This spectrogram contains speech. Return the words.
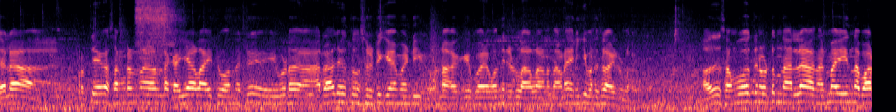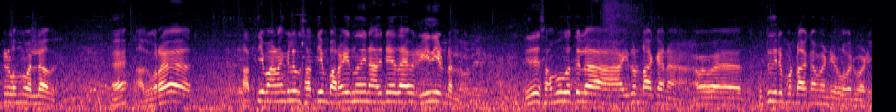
ചില പ്രത്യേക സംഘടനകളുടെ കയ്യാളായിട്ട് വന്നിട്ട് ഇവിടെ അരാജകത്വം സൃഷ്ടിക്കാൻ വേണ്ടി ഉണ്ടാക്കി വന്നിട്ടുള്ള ആളാണെന്നാണ് എനിക്ക് മനസ്സിലായിട്ടുള്ളത്. അത് സമൂഹത്തിനൊട്ടും നല്ല നന്മ ചെയ്യുന്ന പാട്ടുകളൊന്നും അല്ല അത്. ഏ അത് കുറേ സത്യമാണെങ്കിലും സത്യം പറയുന്നതിന് അതിന്റേതായ ഒരു രീതിയുണ്ടല്ലോ. ഇത് സമൂഹത്തിൽ ഇതുണ്ടാക്കാനാണ് കുത്തിത്തിരിപ്പുണ്ടാക്കാൻ വേണ്ടിയുള്ള പരിപാടി.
